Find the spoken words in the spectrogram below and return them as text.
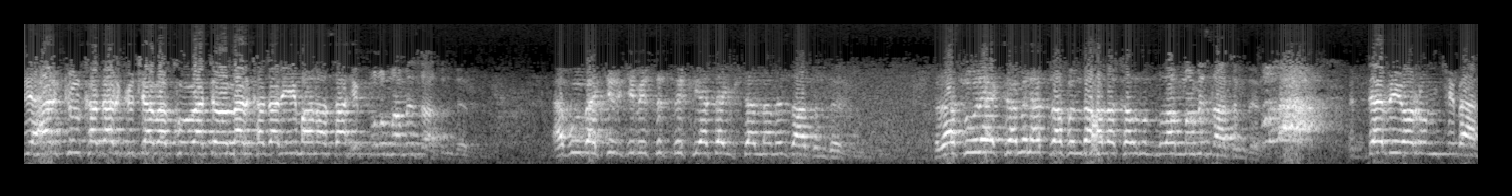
Bir Herkül kadar güce ve kuvvete, Ömer kadar imana sahip bulunmamız lazımdır. Ebu Bekir gibi sıddıkiyete yükselmemiz lazımdır. Resul-i Ekrem'in etrafında halakalanmamız lazımdır. Demiyorum ki ben,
